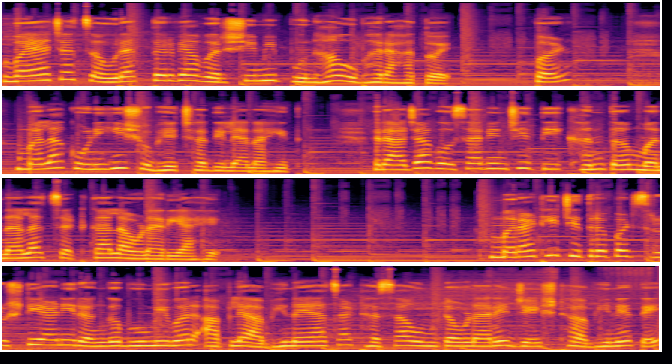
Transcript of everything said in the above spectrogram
वयाच्या चौऱ्याहत्तरव्या वर्षी मी पुन्हा उभं राहतोय. पण मला कुणीही शुभेच्छा दिल्या नाहीत. राजा गोसावींची ती खंत मनाला चटका लावणारी आहे. मराठी चित्रपट सृष्टी आणि रंगभूमीवर आपल्या अभिनयाचा ठसा उमटवणारे ज्येष्ठ अभिनेते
